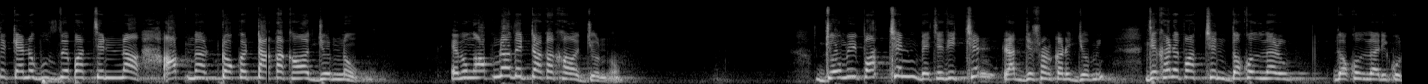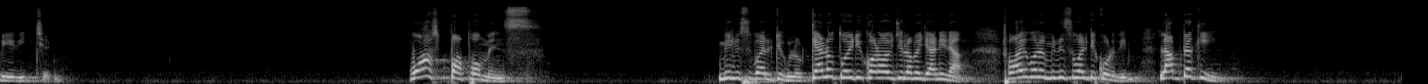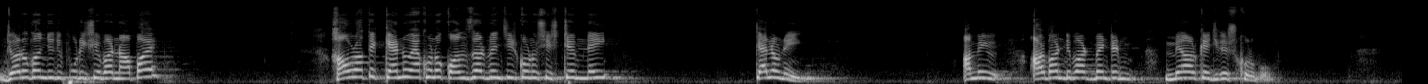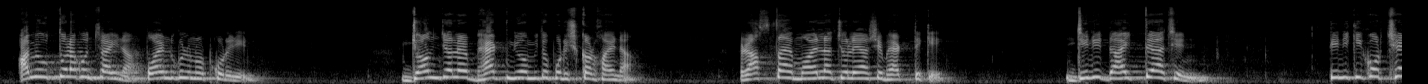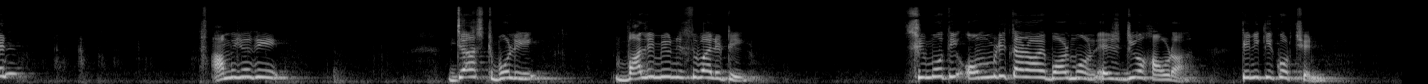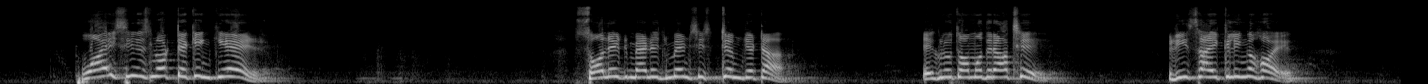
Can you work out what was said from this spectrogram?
হচ্ছে কেন বুঝতে পারছেন না আপনার টকের টাকা খাওয়ার জন্য এবং আপনাদের টাকা খাওয়ার জন্য? জমি পাচ্ছেন, বেচে দিচ্ছেন, রাজ্য সরকারের জমি, যেখানে পাচ্ছেন দখলদার দখলদারি করিয়ে দিচ্ছেন। ওয়াস্ট পারফরমেন্স মিউনিসিপ্যালিটিগুলোর কেন তৈরি করা হয়েছিল আমি জানি না। সবাই বলে মিউনিসিপ্যালিটি করে দিন। লাভটা কি? জনগণ যদি পরিষেবা না পায় হাওড়াতে কেন এখনও কনজারভেন্সির কোনো সিস্টেম নেই? কেন নেই? আমি আরবান ডিপার্টমেন্টের মেয়রকে জিজ্ঞেস করব। আমি উত্তর এখন চাই না, পয়েন্টগুলো নোট করে নিন। জঞ্জালের ভ্যাট নিয়মিত পরিষ্কার হয় না। রাস্তায় ময়লা চলে আসে ভ্যাট থেকে। যিনি দায়িত্বে আছেন, তিনি কি করছেন? আমি যদি জাস্ট বলি, বালি মিউনিসিপ্যালিটি, শ্রীমতী অমৃতা রয় বর্মন, এসডিও হাওড়া, তিনি কি করছেন? Why she is not taking care. Solid management system যেটা, এগুলো তো আমাদের আছে। রিসাইক্লিং হয়।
